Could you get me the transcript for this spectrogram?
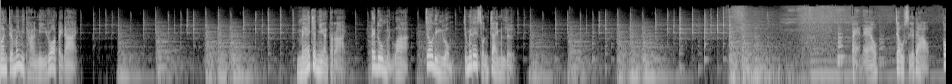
มันจะไม่มีทางหนีรอดไปได้ แม้จะมีอันตราย แต่ดูเหมือนว่าเจ้าลิงลมจะไม่ได้สนใจมันเลย แต่แล้วเจ้าเสือดาวก็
